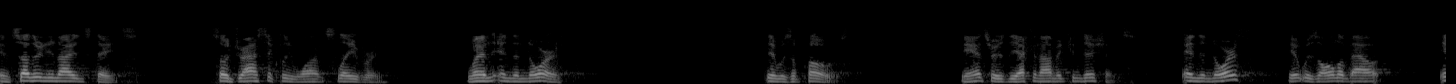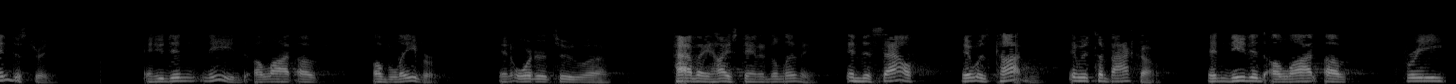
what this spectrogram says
in southern United States so drastically want slavery when in the north it was opposed? The answer is the economic conditions. In the north, it was all about industry. And you didn't need a lot of, of labor in order to uh, have a high standard of living. In the south, it was cotton, it was tobacco. It needed a lot of free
